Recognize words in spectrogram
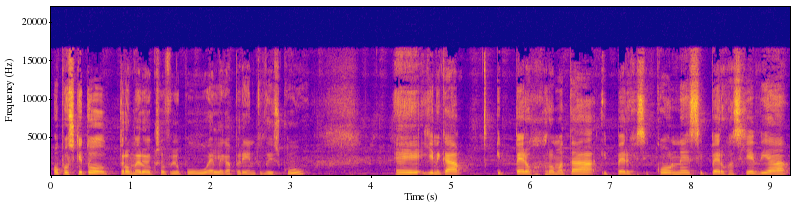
όπως και το τρομερό εξώφυλλο που έλεγα πριν του δίσκου. Ε, γενικά υπέροχα χρώματα, υπέροχες εικόνες, υπέροχα σχέδια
